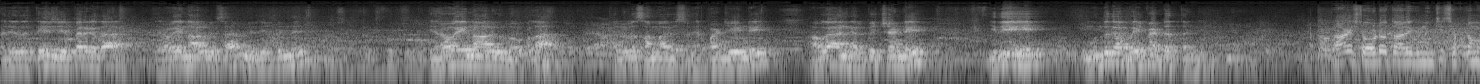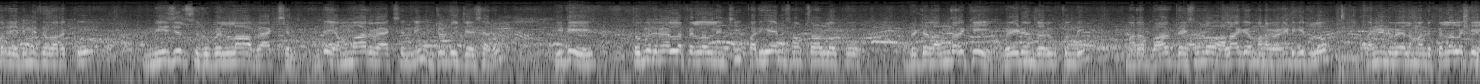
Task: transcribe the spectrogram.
అదేదో తేజ్ చెప్పారు కదా ఇరవై నాలుగు సార్ మీరు చెప్పింది? ఇరవై నాలుగు లోపల తల్లుల సమావేశం ఏర్పాటు చేయండి అవగాహన కల్పించండి. ఇది ముందుగా భయపెట్టద్దండి. ఆగస్టు ఒకటో తారీఖు నుంచి సెప్టెంబర్ ఎనిమిది వరకు మీజిల్స్ రుబెల్లా వ్యాక్సిన్ అంటే ఎంఆర్ వ్యాక్సిన్ని ఇంట్రొడ్యూస్ చేశారు. ఇది తొమ్మిది నెలల పిల్లల నుంచి పదిహేను సంవత్సరాలలోపు బిడ్డలందరికీ వేయడం జరుగుతుంది. మన భారతదేశంలో అలాగే మన వెంకటగిరిలో పన్నెండు వేల మంది పిల్లలకి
